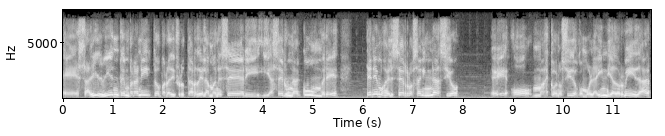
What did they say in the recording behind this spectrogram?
eh, salir bien tempranito para disfrutar del amanecer y, hacer una cumbre, tenemos el Cerro San Ignacio, eh, o más conocido como la India Dormida,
